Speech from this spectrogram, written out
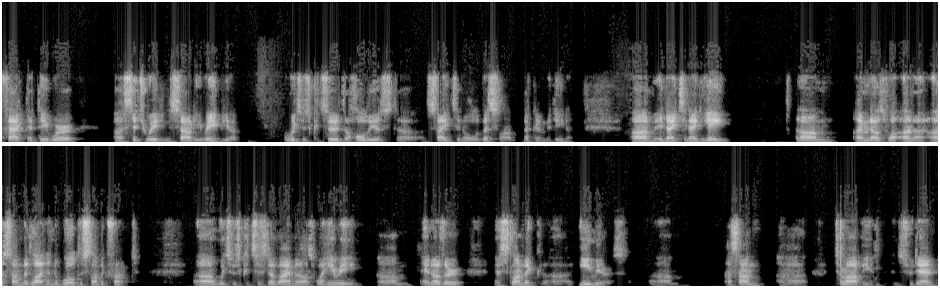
fact that they were uh, situated in Saudi Arabia which is considered the holiest uh, sites in all of Islam, Mecca and Medina. Um, in 1998, um, Ayman al-Osama bin Laden in the World Islamic Front, uh, which was consisted of Ayman al-Zawahiri um, and other Islamic uh, emirs, um, Hassan uh, Turabi in, in Sudan,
